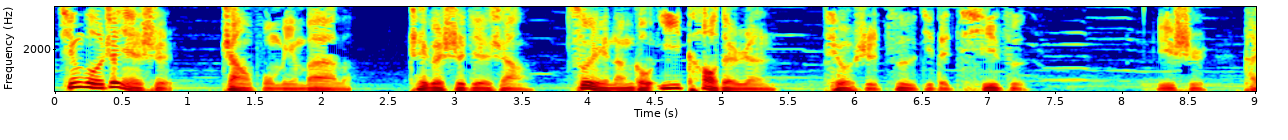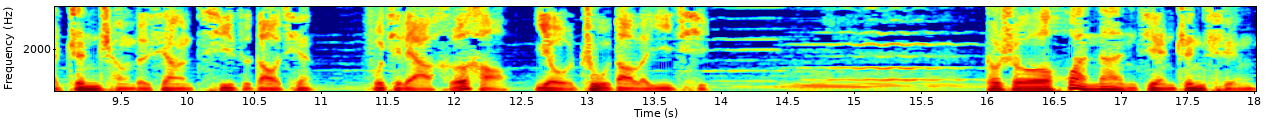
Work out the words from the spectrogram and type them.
经过这件事，丈夫明白了，这个世界上最能够依靠的人就是自己的妻子。于是他真诚地向妻子道歉，夫妻俩和好，又住到了一起。都说患难见真情，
